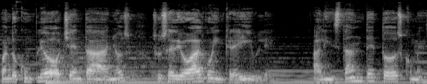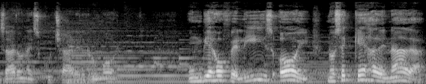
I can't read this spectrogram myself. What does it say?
cuando cumplió 80 años, sucedió algo increíble. Al instante todos comenzaron a escuchar el rumor. Un viejo feliz hoy, no se queja de nada,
